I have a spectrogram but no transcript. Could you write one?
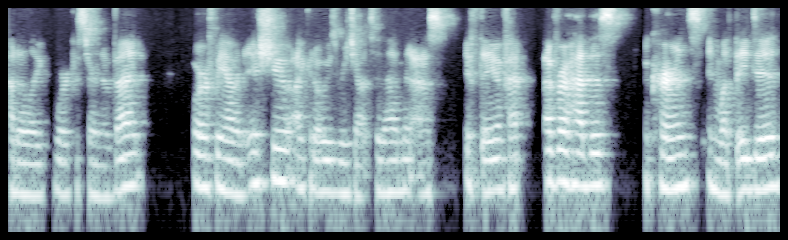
how to like work a certain event, or if we have an issue, I could always reach out to them and ask if they have ha- ever had this occurrence and what they did.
